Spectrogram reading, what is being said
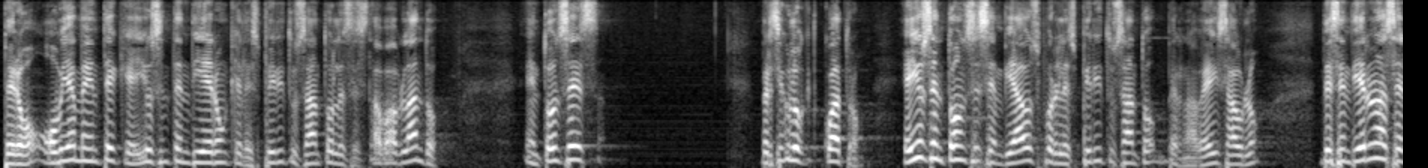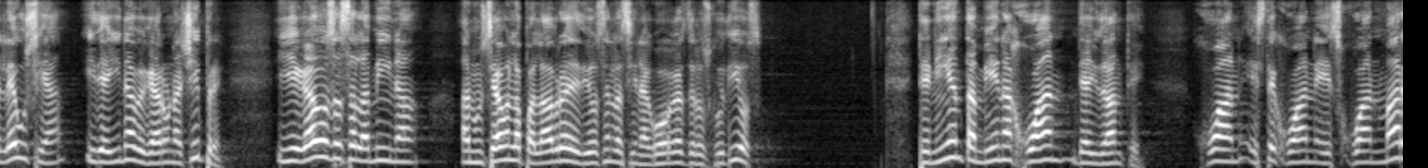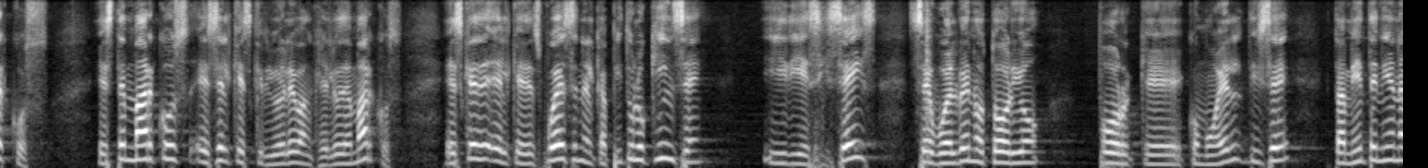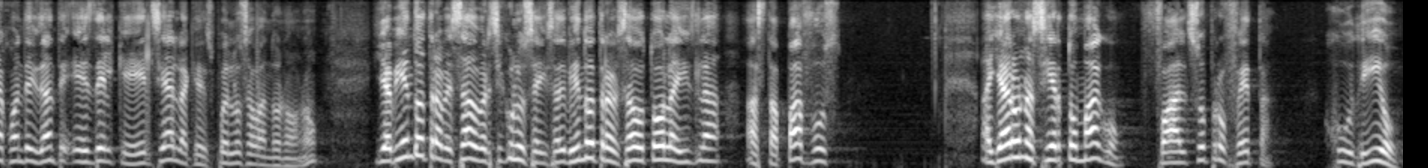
pero obviamente que ellos entendieron que el Espíritu Santo les estaba hablando. Entonces, versículo 4. Ellos entonces, enviados por el Espíritu Santo, Bernabé y Saulo, descendieron a Seleucia y de ahí navegaron a Chipre y llegados a Salamina, anunciaban la palabra de Dios en las sinagogas de los judíos. Tenían también a Juan de ayudante. Juan, este Juan es Juan Marcos. Este Marcos es el que escribió el Evangelio de Marcos. Es que el que después en el capítulo 15 y 16 se vuelve notorio porque como él dice, también tenían a Juan de ayudante, es del que él se habla, que después los abandonó, ¿no? Y habiendo atravesado, versículo 6, habiendo atravesado toda la isla hasta Pafos, hallaron a cierto mago, falso profeta, judío,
